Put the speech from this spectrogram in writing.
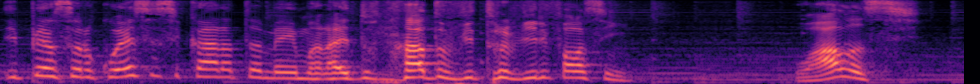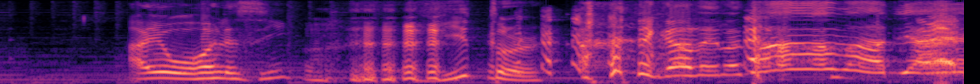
e pensando, conheço esse cara também, mano. Aí do nada o Vitor vira e fala assim: Wallace? Aí eu olho assim, Vitor? Ligado aí, ah, mano, e aí?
